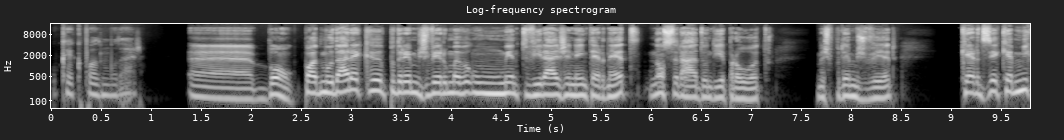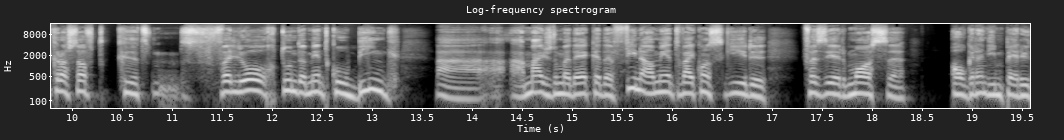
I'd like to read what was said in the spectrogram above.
o que é que pode mudar? Uh, bom, pode mudar é que poderemos ver uma, um momento de viragem na internet, não será de um dia para o outro, mas podemos ver. Quer dizer que a Microsoft, que falhou rotundamente com o Bing há, há mais de uma década, finalmente vai conseguir fazer moça ao grande império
